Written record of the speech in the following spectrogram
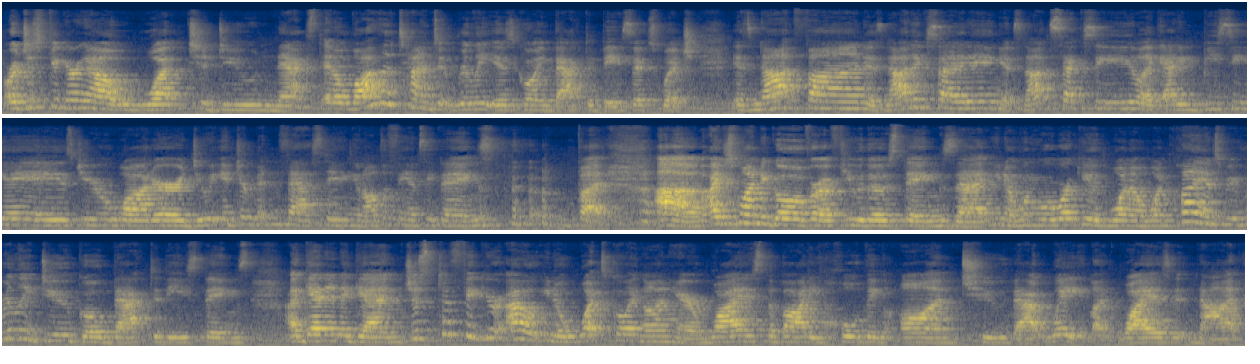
or just figuring out what to do next. And a lot of the times it really is going back to basics, which is not fun, is not exciting, it's not sexy, like adding BCAAs to your water, doing intermittent fasting fasting and all the fancy things. but um, I just wanted to go over a few of those things that, you know, when we're working with one on one clients, we really do go back to these things again and again just to figure out, you know, what's going on here. Why is the body holding on to that weight? Like, why is it not?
